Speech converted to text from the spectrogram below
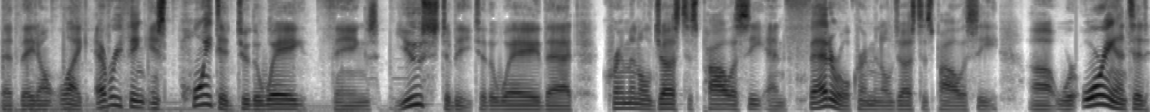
that they don't like. Everything is pointed to the way things used to be, to the way that criminal justice policy and federal criminal justice policy uh, were oriented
